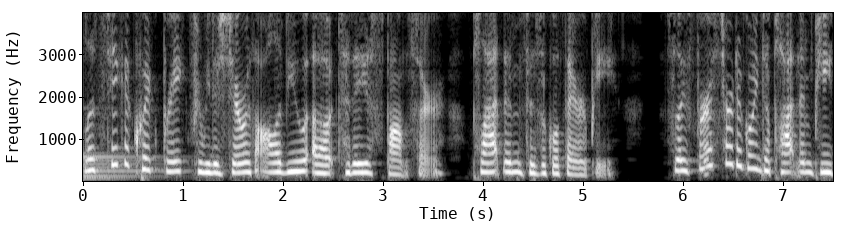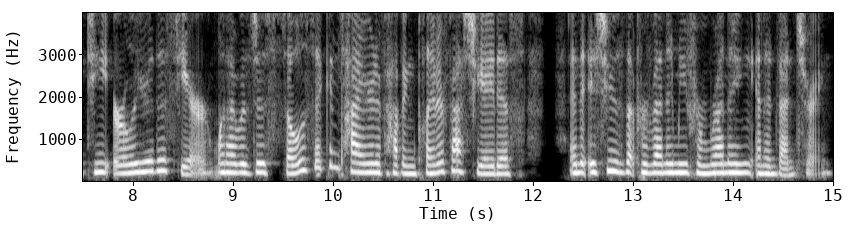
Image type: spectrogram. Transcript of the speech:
Let's take a quick break for me to share with all of you about today's sponsor, Platinum Physical Therapy. So I first started going to Platinum PT earlier this year when I was just so sick and tired of having plantar fasciitis and issues that prevented me from running and adventuring.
